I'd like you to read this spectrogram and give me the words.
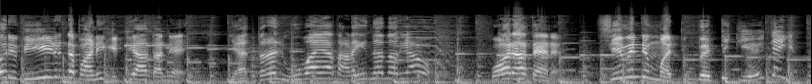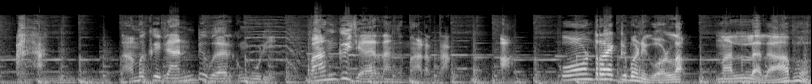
ഒരു വീടിന്റെ പണി കിട്ടിയാൽ തന്നെ എത്ര രൂപയാ തടയുന്നതെന്ന് അറിയാവോ പോരാത്തേന് സിമെന്റും മറ്റും വെട്ടിക്കുകയും ചെയ്യാം. നമുക്ക് രണ്ടു പേർക്കും കൂടി പങ്കു ചേർന്ന് അങ്ങ് നടത്താം. ആ കോൺട്രാക്ട് പണി കൊള്ളാം. നല്ല ലാഭം.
